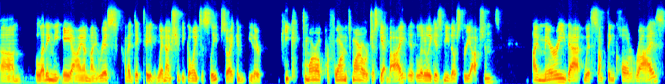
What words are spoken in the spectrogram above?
um, letting the AI on my wrist kind of dictate when I should be going to sleep so I can either peak tomorrow, perform tomorrow, or just get by. It literally gives me those three options. I marry that with something called Rise.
